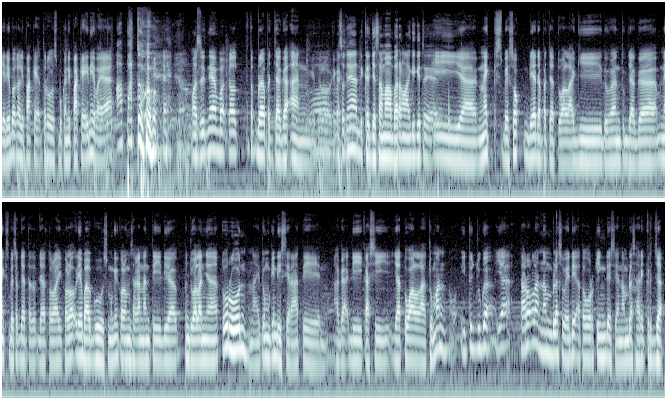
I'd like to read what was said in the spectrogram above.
ya dia bakal dipakai terus, bukan dipakai ini ya pak ya. apa tuh Maksudnya bakal tetap dapat jagaan gitu loh. Oke, dikasih. maksudnya dikerja sama bareng lagi gitu ya Iya, next besok dia dapat jadwal lagi gitu kan untuk jaga. Next besok jadwal jadwal lagi. Kalau dia bagus, mungkin kalau misalkan nanti dia penjualannya turun, nah itu mungkin diistirahatin, agak dikasih jadwal lah. Cuman itu juga ya taruhlah 16 WD atau working days ya, 16 hari kerja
